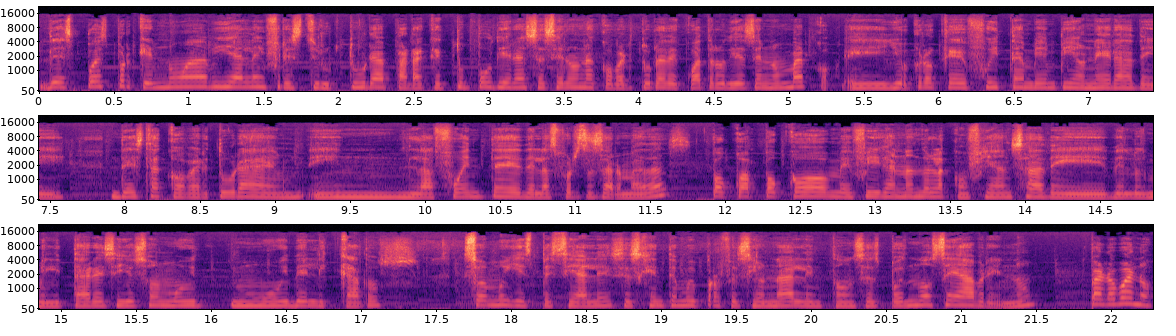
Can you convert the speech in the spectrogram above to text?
Después porque no había la infraestructura para que tú pudieras hacer una cobertura de cuatro días en un barco. Eh, yo creo que fui también pionera de, esta cobertura en, la fuente de las Fuerzas Armadas. Poco a poco me fui ganando la confianza de, de los militares. Ellos son muy, muy delicados son muy especiales, es gente muy profesional, entonces pues no se abren, ¿no? Pero bueno,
